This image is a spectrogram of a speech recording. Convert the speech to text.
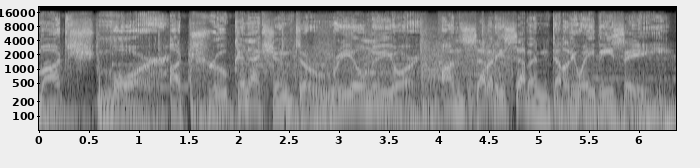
much more. A true connection to real New York on 77 WABC.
